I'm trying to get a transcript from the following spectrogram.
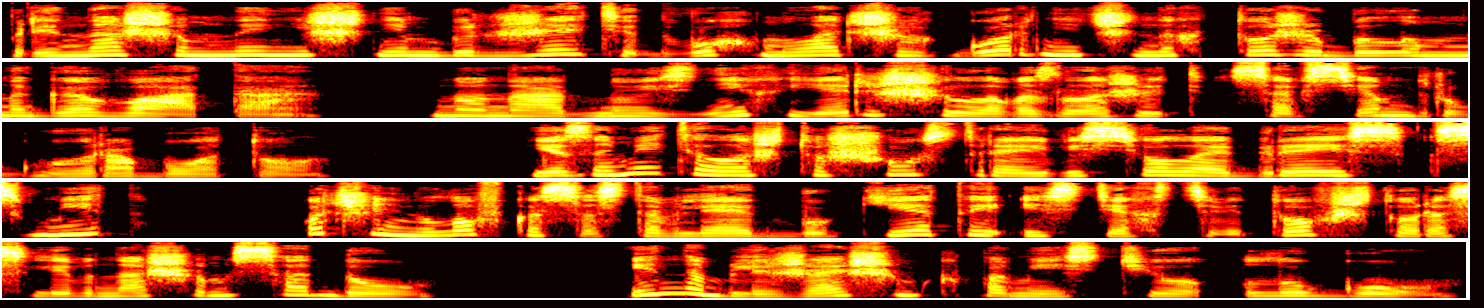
При нашем нынешнем бюджете двух младших горничных тоже было многовато, но на одну из них я решила возложить совсем другую работу. Я заметила, что шустрая и веселая Грейс Смит очень ловко составляет букеты из тех цветов, что росли в нашем саду, и на ближайшем к поместью лугу.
